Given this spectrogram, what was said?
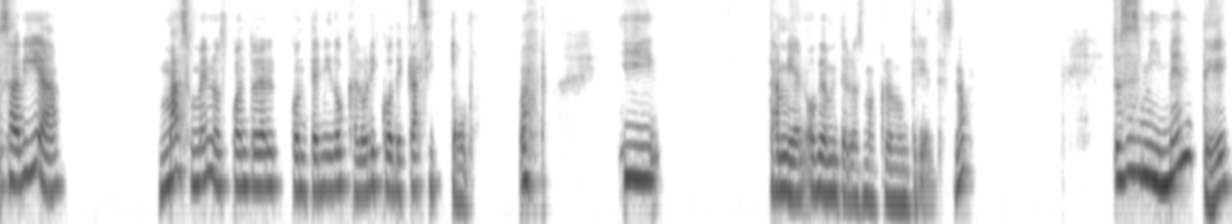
sabía más o menos cuánto era el contenido calórico de casi todo. y también, obviamente, los macronutrientes, ¿no? Entonces mi mente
